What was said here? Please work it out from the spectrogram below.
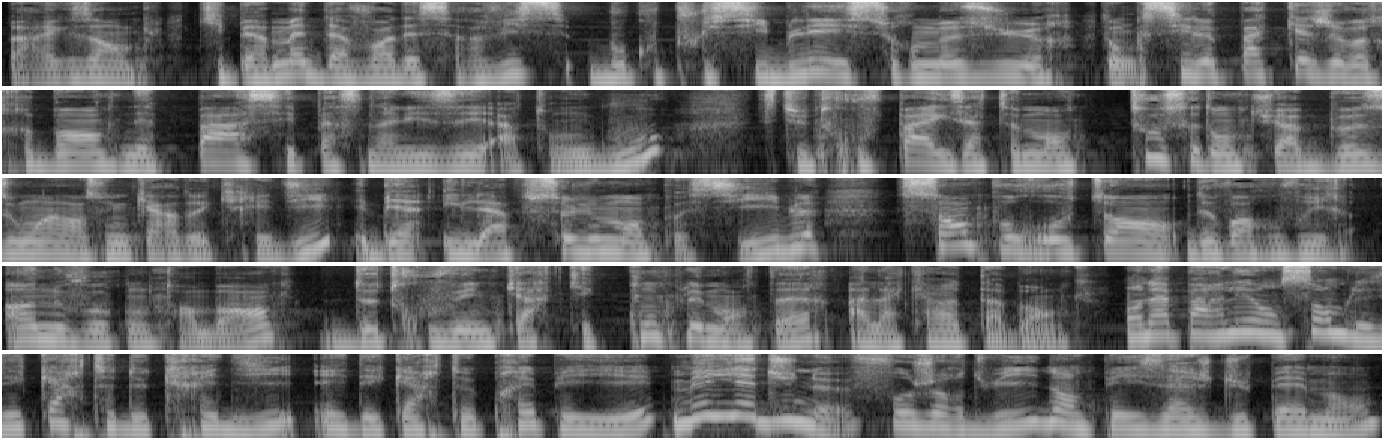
par exemple, qui permettent d'avoir des services beaucoup plus ciblés et sur mesure. Donc, si le package de votre banque n'est pas assez personnalisé à ton goût, si tu ne trouves pas exactement tout ce dont tu as besoin dans une carte de crédit, eh bien, il est absolument possible, sans pour autant devoir ouvrir un nouveau compte en banque, de trouver une carte qui est complémentaire à la carte de ta banque. On a parlé ensemble des cartes de crédit et des cartes prépayées, mais il y a du neuf aujourd'hui dans le paysage du paiement,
